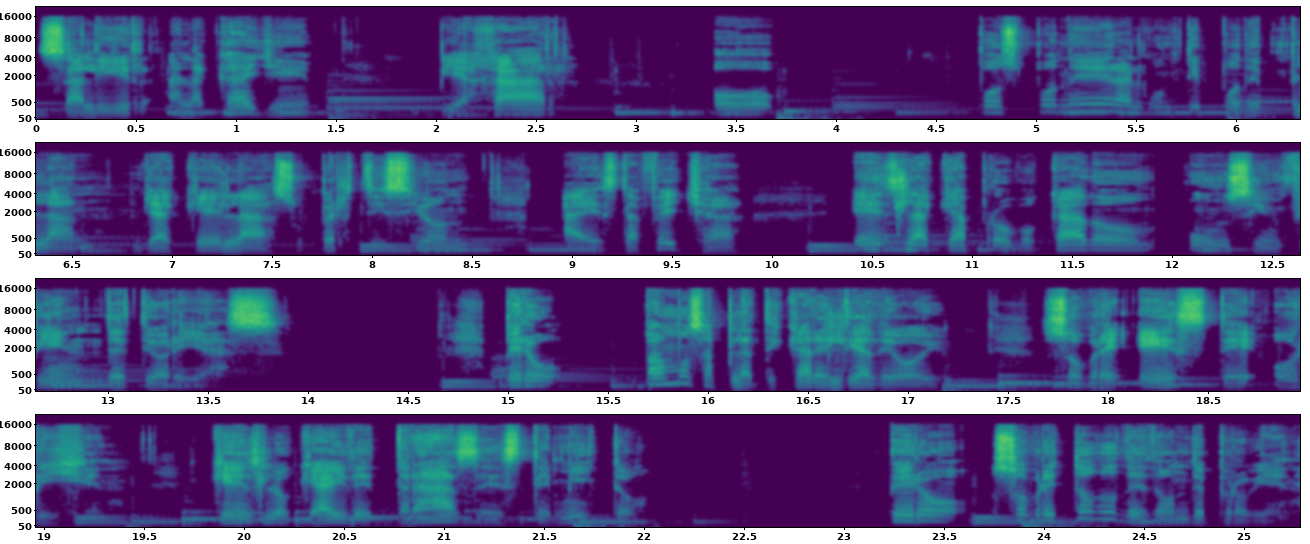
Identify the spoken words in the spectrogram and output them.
salir a la calle, viajar o posponer algún tipo de plan, ya que la superstición a esta fecha es la que ha provocado un sinfín de teorías. Pero vamos a platicar el día de hoy sobre este origen, qué es lo que hay detrás de este mito, pero sobre todo de dónde proviene.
